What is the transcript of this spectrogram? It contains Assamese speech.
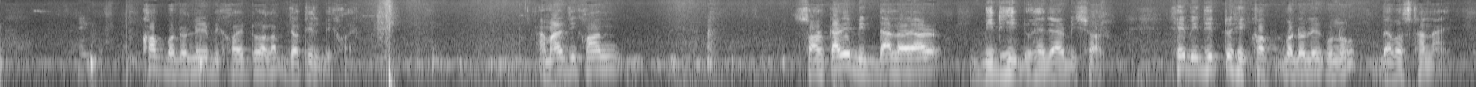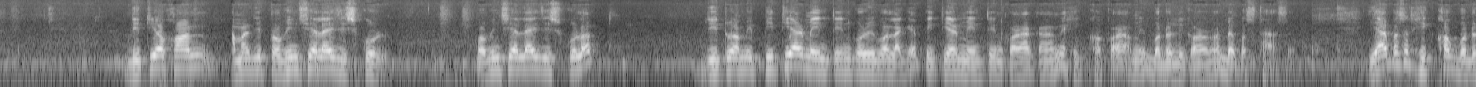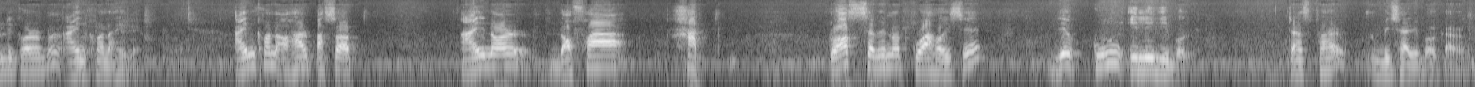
শিক্ষক বদলিৰ বিষয়টো অলপ জটিল বিষয়। আমাৰ যিখন চৰকাৰী বিদ্যালয়ৰ বিধি দুহেজাৰ বিছৰ সেই বিধিততো শিক্ষক বদলিৰ কোনো ব্যৱস্থা নাই। দ্বিতীয়খন আমাৰ যি প্ৰভিন্সিয়েলাইজ স্কুল প্ৰভিন্সিয়েলাইজ স্কুলত যিটো আমি পি টি আৰ মেইনটেইন কৰিব লাগে পি টি আৰ মেইনটেইন কৰাৰ কাৰণে শিক্ষকৰ আমি বদলীকৰণৰ ব্যৱস্থা আছে। ইয়াৰ পাছত শিক্ষক বদলীকৰণৰ আইনখন আহিলে। আইনখন অহাৰ পাছত আইনৰ দফা সাত ক্লছ ছেভেনত কোৱা হৈছে যে কোন ইলিজিবল ট্ৰান্সফাৰ বিচাৰিবৰ কাৰণে।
